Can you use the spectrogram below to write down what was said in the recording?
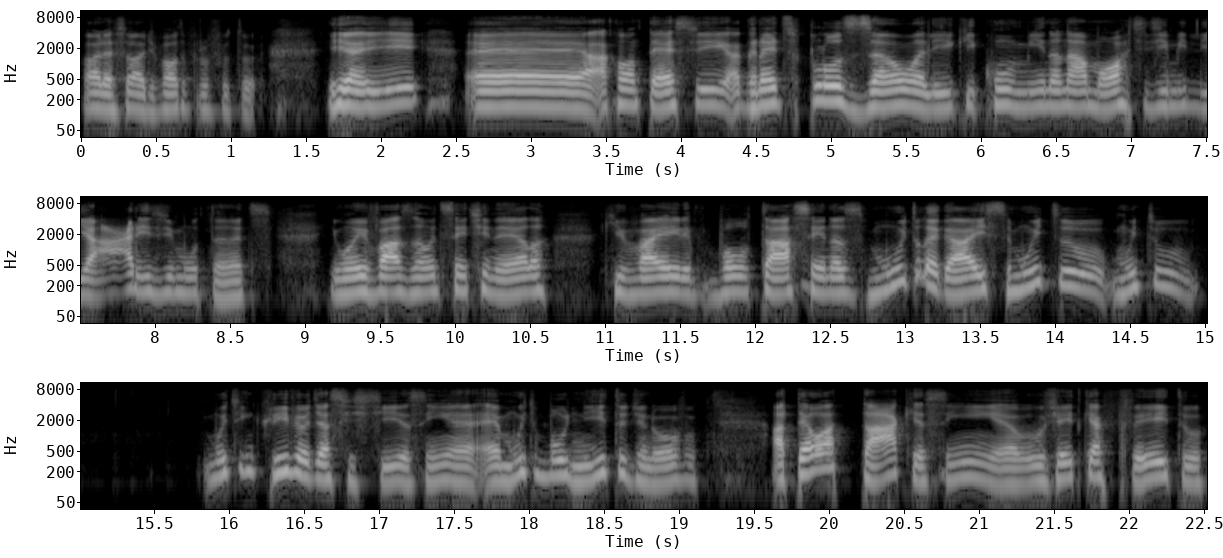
Olha só, de volta para o futuro. E aí é, acontece a grande explosão ali que culmina na morte de milhares de mutantes e uma invasão de sentinela que vai voltar cenas muito legais, muito, muito, muito incrível de assistir, assim, é, é muito bonito de novo até o ataque, assim, é, o jeito que é feito,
